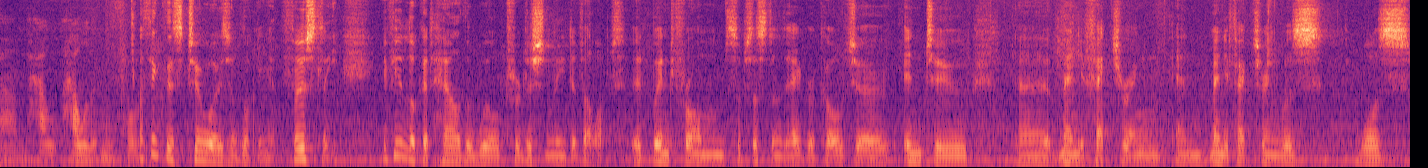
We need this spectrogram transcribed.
um, how, how will it move forward? I think there's two ways of looking at it. Firstly, if you look at how the world traditionally developed, it went from subsistence agriculture into uh, manufacturing, and manufacturing was was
